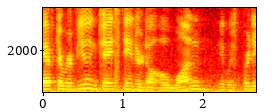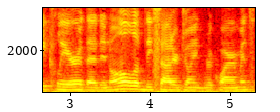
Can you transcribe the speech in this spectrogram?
After reviewing J Standard 001, it was pretty clear that in all of the solder joint requirements,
